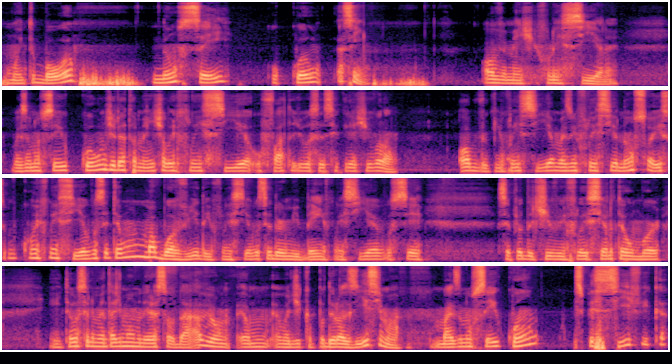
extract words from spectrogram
muito boa. Não sei o quão. Assim, obviamente influencia, né? mas eu não sei o quão diretamente ela influencia o fato de você ser criativo ou não. Óbvio que influencia, mas influencia não só isso, como influencia você ter uma boa vida, influencia você dormir bem, influencia você ser produtivo, influencia no teu humor. Então, se alimentar de uma maneira saudável é, um, é uma dica poderosíssima, mas eu não sei quão específica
